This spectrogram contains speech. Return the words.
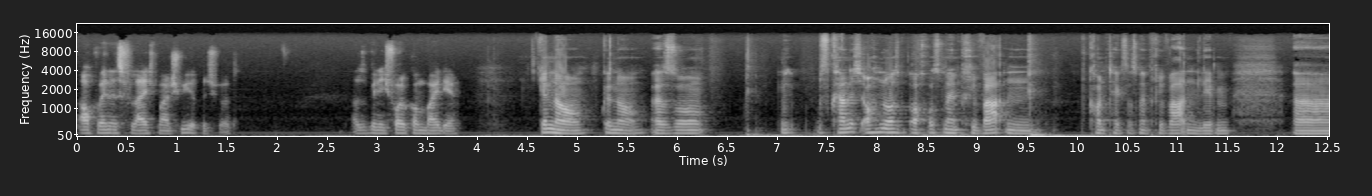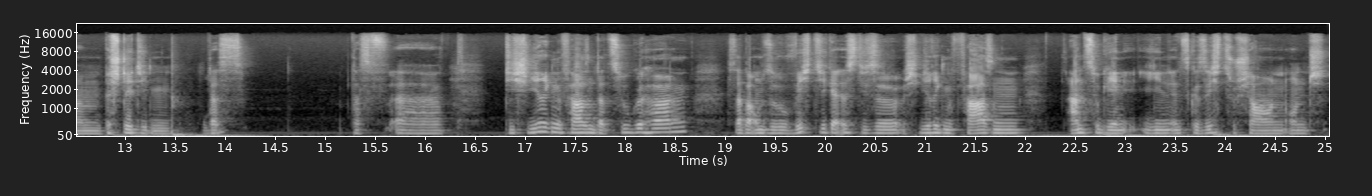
auch wenn es vielleicht mal schwierig wird. Also bin ich vollkommen bei dir. Genau, genau. Also das kann ich auch nur auch aus meinem privaten Kontext, aus meinem privaten Leben ähm, bestätigen, dass, dass äh, die schwierigen Phasen dazugehören, es aber umso wichtiger ist, diese schwierigen Phasen anzugehen, ihnen ins Gesicht zu schauen und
